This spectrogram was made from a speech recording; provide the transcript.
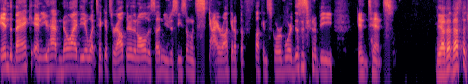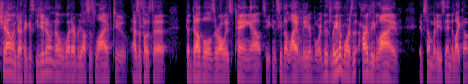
in the bank and you have no idea what tickets are out there. Then all of a sudden you just see someone skyrocket up the fucking scoreboard. This is going to be intense. Yeah, that, that's the challenge I think is because you don't know what everybody else is live to, as opposed to the doubles are always paying out, so you can see the live leaderboard. The leaderboard is hardly live if somebody's into like a,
